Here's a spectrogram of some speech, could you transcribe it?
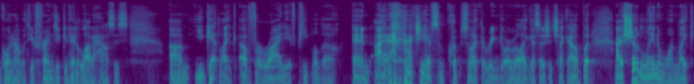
going out with your friends, you can hit a lot of houses. Um, you get like a variety of people though. And I actually have some clips from like the ring doorbell, I guess I should check out. But I showed Lena one. Like,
